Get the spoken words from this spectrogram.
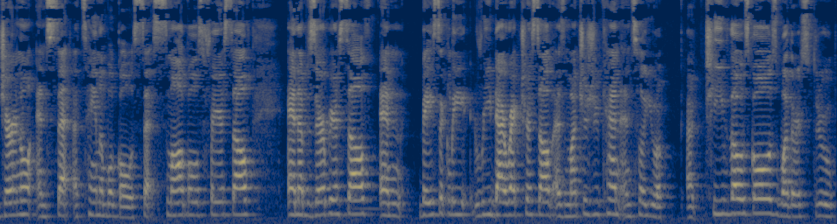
journal, and set attainable goals. Set small goals for yourself and observe yourself and basically redirect yourself as much as you can until you achieve those goals, whether it's through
